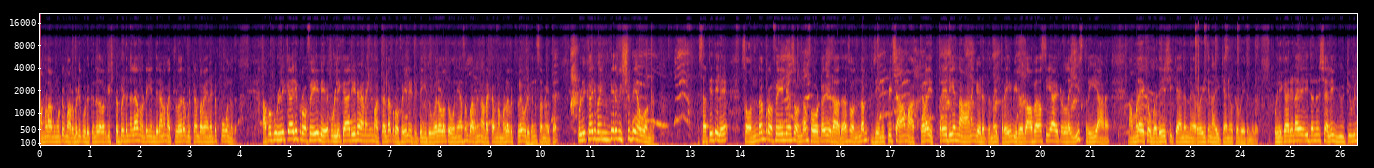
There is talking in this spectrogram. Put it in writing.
നമ്മൾ അങ്ങോട്ട് മറുപടി കൊടുക്കുന്നത് അവർക്ക് ഇഷ്ടപ്പെടുന്നില്ല എന്നുണ്ടെങ്കിൽ എന്തിനാണ് മറ്റുള്ളവരെ കുറ്റം പറയാനായിട്ട് പോകുന്നത്? അപ്പോൾ പുള്ളിക്കാരി പ്രൊഫൈൽ പുള്ളിക്കാരിയുടെ ആണെങ്കിൽ മക്കളുടെ പ്രൊഫൈൽ ഇട്ടിട്ട് ഇതുപോലുള്ള തോന്നിയാസം പറഞ്ഞ് നടക്കാം. നമ്മൾ റിപ്ലൈ കൊടുക്കുന്ന സമയത്ത് പുള്ളിക്കാരി ഭയങ്കര വിശുദ്ധയാവും സത്യത്തിൽ സ്വന്തം പ്രൊഫൈൽ സ്വന്തം ഫോട്ടോ ഇടാതെ സ്വന്തം ജനിപ്പിച്ച ആ മക്കളെ ഇത്രയധികം നാണം കെടുത്തുന്ന ഇത്രയും വിരോധാഭാസിയായിട്ടുള്ള ഈ സ്ത്രീയാണ് നമ്മളെയൊക്കെ ഉപദേശിക്കാനും നേർവഴിക്ക് നയിക്കാനും ഒക്കെ വരുന്നത്. പുള്ളിക്കാരിയുടെ ഇതെന്ന് വെച്ചാൽ യൂട്യൂബിൽ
